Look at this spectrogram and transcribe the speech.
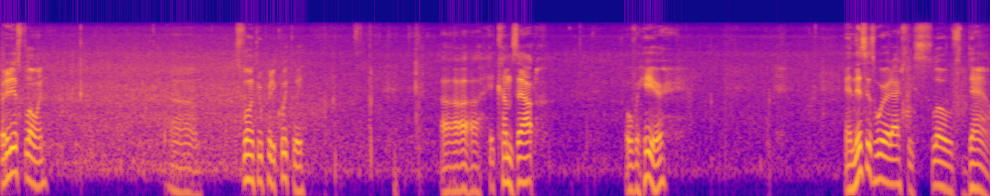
but it is flowing. Um, it's flowing through pretty quickly. Uh, it comes out over here. And this is where it actually slows down.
